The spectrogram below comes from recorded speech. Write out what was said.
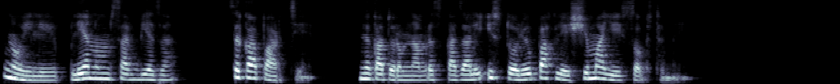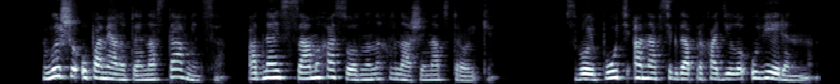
ну или пленум совбеза, ЦК партии, на котором нам рассказали историю похлеще моей собственной. Вышеупомянутая наставница – одна из самых осознанных в нашей надстройке. Свой путь она всегда проходила уверенно,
